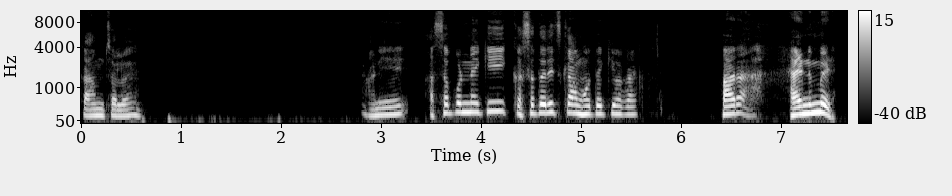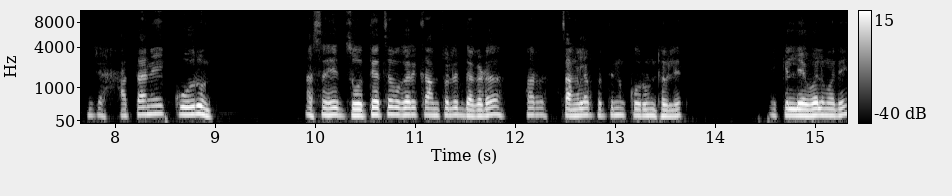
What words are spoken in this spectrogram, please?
काम चालू आहे. आणि असं पण नाही की कसं तरीच काम होतं किंवा काय. फार हँडमेड म्हणजे हाताने कोरून असं हे जोत्याचं वगैरे काम चालू आहे. दगडं फार चांगल्या पद्धतीने करून ठेवलेत. एक लेवलमध्ये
